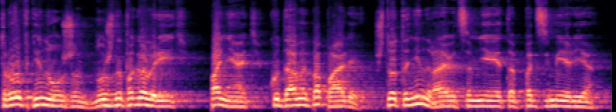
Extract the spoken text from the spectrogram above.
Труп не нужен. Нужно поговорить, понять, куда мы попали. Что-то не нравится мне это подземелье».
